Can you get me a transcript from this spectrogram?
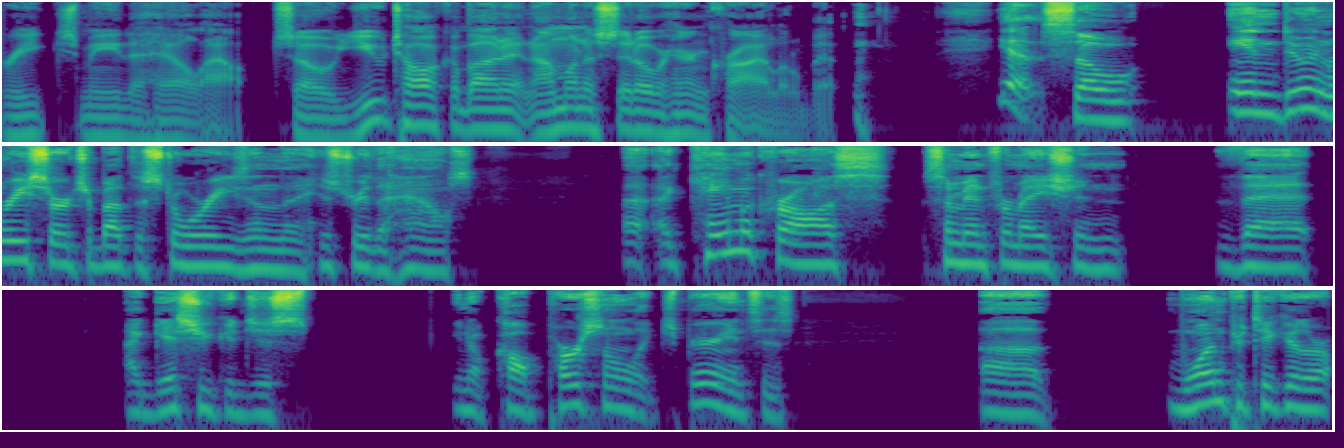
freaks me the hell out. So you talk about it and I'm going to sit over here and cry a little bit. Yeah. So, in doing research about the stories and the history of the house, I came across some information that I guess you could just, you know, call personal experiences. Uh, one particular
